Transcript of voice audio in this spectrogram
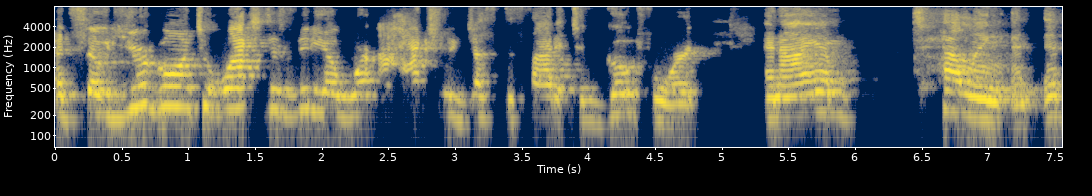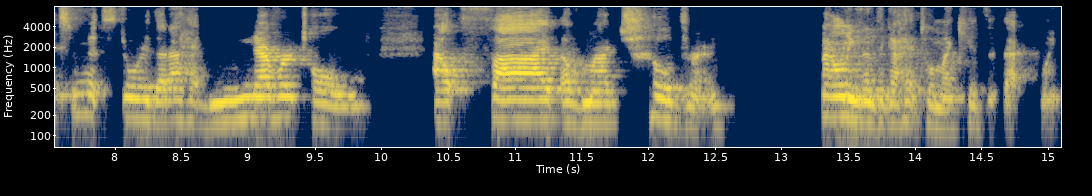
And so you're going to watch this video where I actually just decided to go for it. And I am telling an intimate story that I had never told outside of my children. I don't even think I had told my kids at that point,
